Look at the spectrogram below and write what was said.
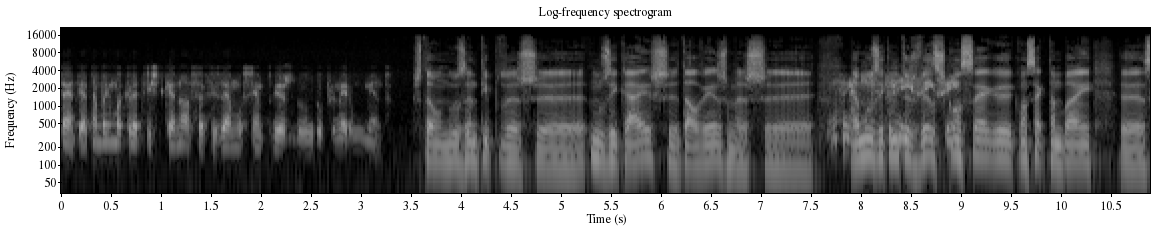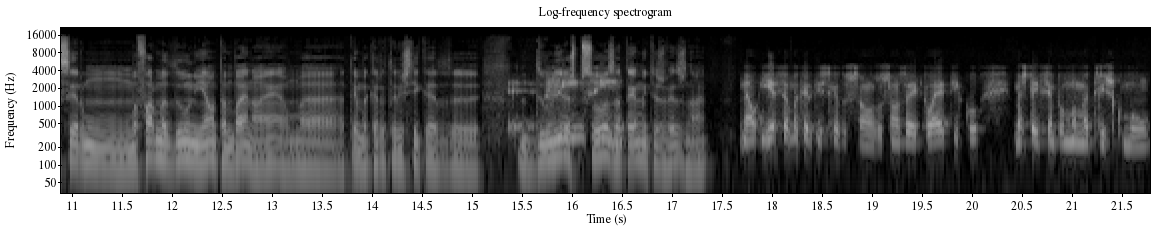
É também uma característica nossa, fizemos sempre desde o primeiro momento. Estão nos antípodas uh, musicais, uh, talvez, mas uh, a música muitas sim, vezes sim. Consegue, consegue também ser um, uma forma de união também, não é? Uma, tem uma característica de, de unir sim, as pessoas até muitas vezes, não é? Não, e essa é uma característica dos sons. O sons é eclético, mas tem sempre uma matriz comum,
